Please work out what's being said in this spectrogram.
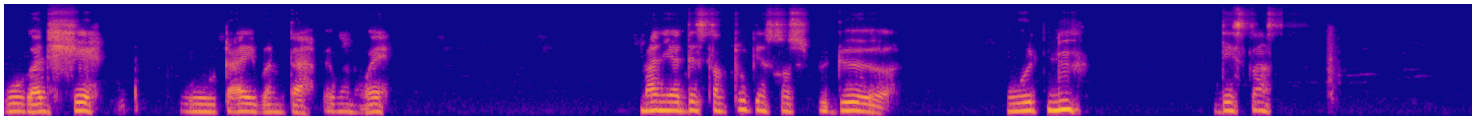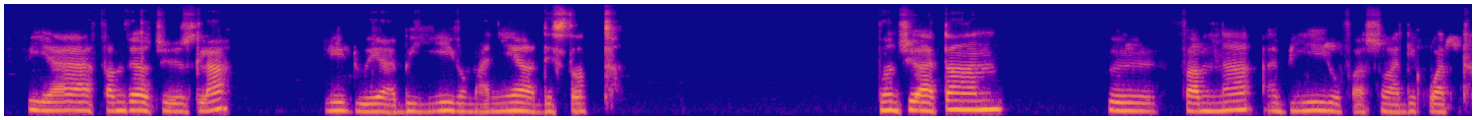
pou radche, pou taye banta, fè moun wè. Manye destan tou gen sens pudeur, retenu, destans. Fiya fam vertueuse la, li dwe abye yon manye destant. Bon Dieu atan ke fam nan abye yon fason adekwat,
